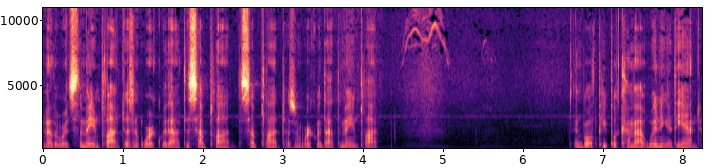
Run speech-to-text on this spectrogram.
In other words, the main plot doesn't work without the subplot, the subplot doesn't work without the main plot, and both people come out winning at the end.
